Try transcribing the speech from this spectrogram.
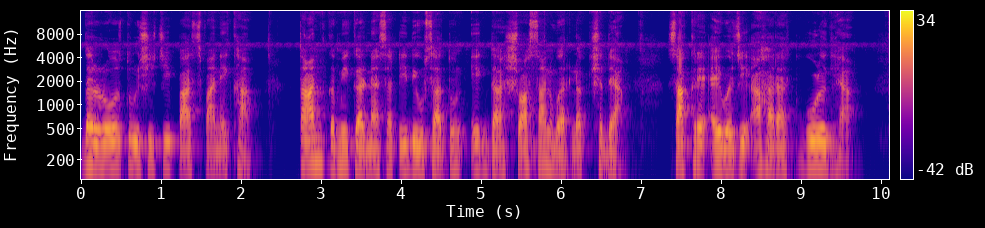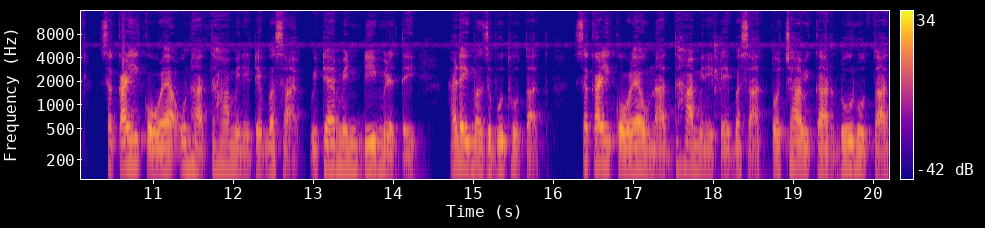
दररोज तुळशीची पाच पाने खा. ताण कमी करण्यासाठी दिवसातून एकदा श्वासांवर लक्ष द्या. साखरेऐवजी आहारात गूळ घ्या. सकाळी कोवळ्या उन्हात दहा मिनिटे बसा. विटॅमिन डी मिळते. हाडे मजबूत होतात. सकाळी कोवळ्या उन्हात दहा मिनिटे बसा. त्वचा विकार दूर होतात.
